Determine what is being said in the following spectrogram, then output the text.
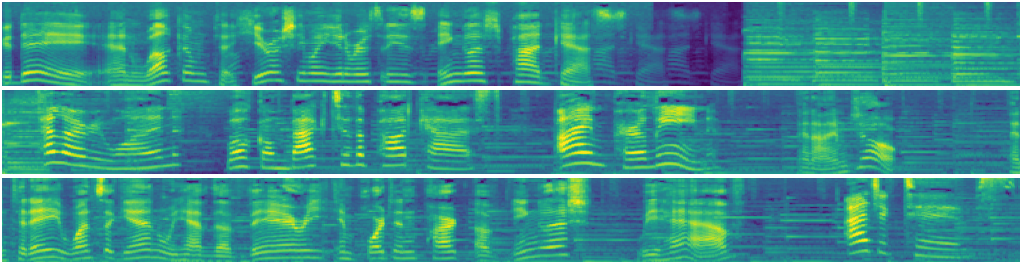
Good day, and welcome to Hiroshima University's English Podcast. Hello, everyone. Welcome back to the podcast. I'm Perline. And I'm Joe. And today, once again, we have the very important part of English. We have Adjectives.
